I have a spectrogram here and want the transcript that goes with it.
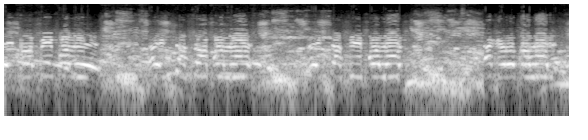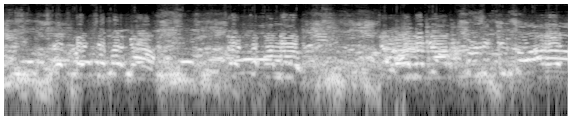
এই বাপি বলে এই চাষা বলে এই চাষি বলে এগারো দলের এই সরষে মার্কা সরষে বলে জয় হলো না আরে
